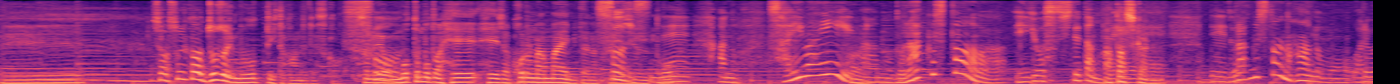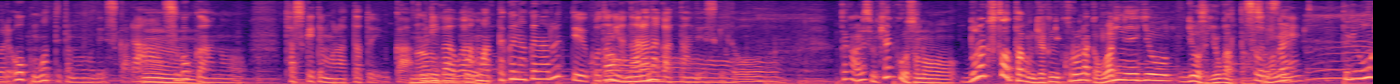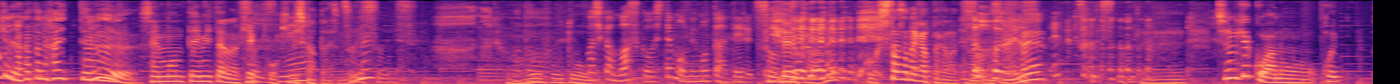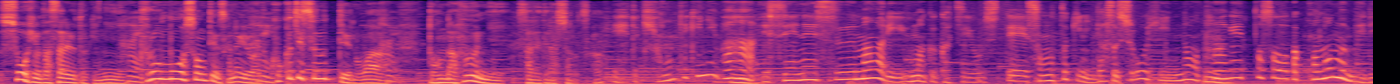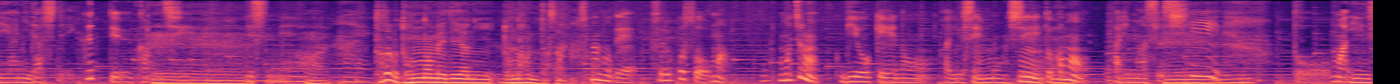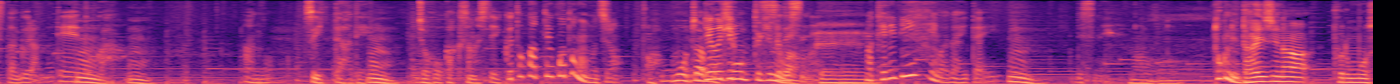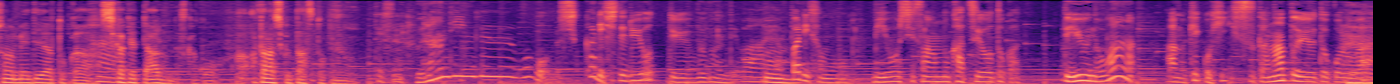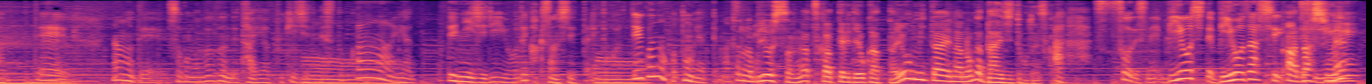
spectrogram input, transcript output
へえじゃあそれから徐々に戻ってきた感じですか？そのもともとの平平じゃコロナ前みたいなそう水準と。ですね。あの幸い、はい。あのドラッグストアは営業してたので、あ確かにでドラッグストアの販路も我々多く持ってたものですから、うんすごくあの助けてもらったというか、売り場が全くなくなるっていうことにはならなかったんですけど、だからあれですよ結構そのドラッグストアは多分逆にコロナ禍割に営業業績良かったんですよねね。だけど大きな館に入ってる専門店みたいなのは結構厳しかったですもんね。そうですそうですなるほど。まあ、しかもマスクをしても目元は出るそういう出るからね。こう下じゃなかったからってなりますよね。そうですね。えーちなみに結構あのこういう商品を出されるときに、はい。プロモーションっていうんですかね、要ははい。告知するっていうのは、はい。どんな風にされてらっしゃるんですか？えー、と基本的には SNS 周りうまく活用してその時に出す商品のターゲット層が好むメディアに出していくっていう感じですね。ははい。例えばどんなメディアにどんな風に出されるんですか？なのでそれこそ、まあ、もちろん美容系のああいう専門誌とかもありますし、へー。あとまあ、インスタグラムでとか、うんあのツイッターでうん。うん情報拡散していくとかっていうことももちろん、あもうじゃあ基本的には、ですね。まあ、テレビ以外は大体うん。ですね。なるほど。特に大事なプロモーションのメディアとかはい。仕掛けってあるんですか、こうあ新しく出すときに。ですね。ブランディングをしっかりしてるよっていう部分では、うん。やっぱりその美容師さんの活用とかっていうのはあの結構必須かなというところがあってへなのでそこの部分でタイアップ記事ですとあかー。やって二次利用で拡散していったりとかっていうようなこともやってますね。美容師さんが使ってみてよかったよみたいなのが大事ってことですか？あそうですね。美容師って美容雑誌ですね。あ雑誌ね。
